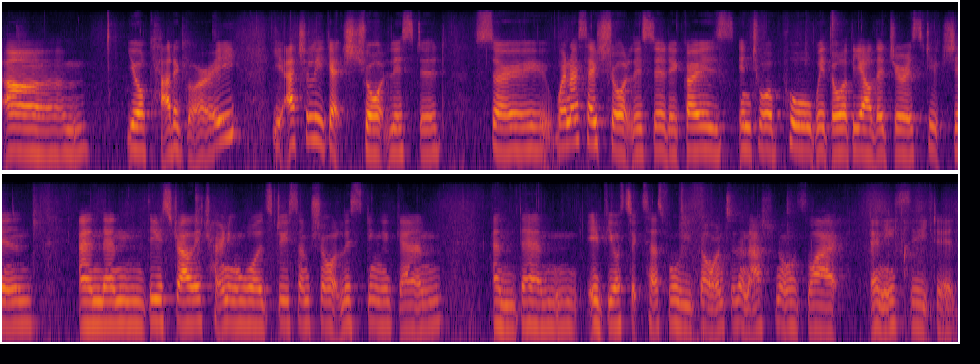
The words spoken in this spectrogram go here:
um, your category, you actually get shortlisted. So when I say shortlisted, it goes into a pool with all the other jurisdictions and then the Australia Training Awards do some shortlisting again. And then if you're successful, you go on to the nationals like NEC did.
